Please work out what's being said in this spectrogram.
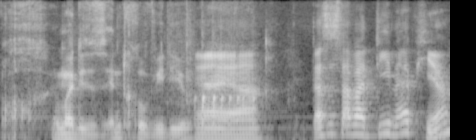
Och, immer dieses Intro-Video. Ja, ja. Das ist aber die Map hier.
